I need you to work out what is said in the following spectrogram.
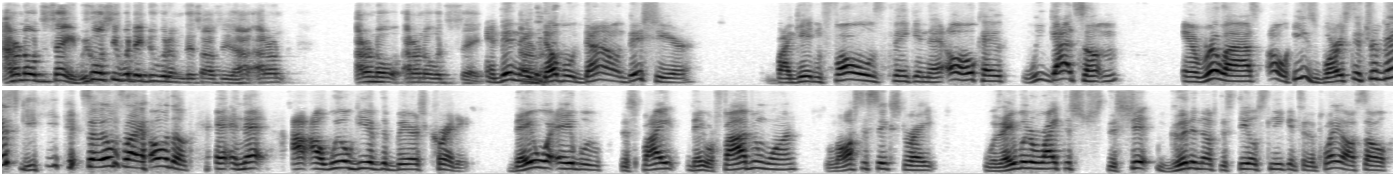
I don't know what to say. We're gonna see what they do with him this offseason. I, I don't I don't know. I don't know what to say. And then they doubled down this year by getting Foles thinking that, oh, okay, we got something, and realize, oh, he's worse than Trubisky. so it was like, hold up. And, and that I, I, will give the Bears credit. They were able, despite they were five and one, lost the six straight, was able to write the, the shit good enough to still sneak into the playoffs. So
